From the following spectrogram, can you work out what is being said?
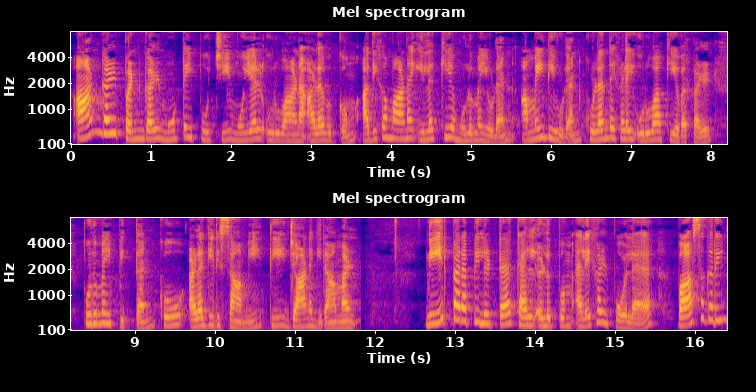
ஆண்கள் பெண்கள் மூட்டைப்பூச்சி முயல் உருவான அளவுக்கும் அதிகமான இலக்கிய முழுமையுடன் அமைதியுடன் குழந்தைகளை உருவாக்கியவர்கள் புதுமை பித்தன் கு அழகிரிசாமி தி ஜானகிராமன். நீர்ப்பரப்பிலிட்ட கல் எழுப்பும் அலைகள் போல வாசகரின்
